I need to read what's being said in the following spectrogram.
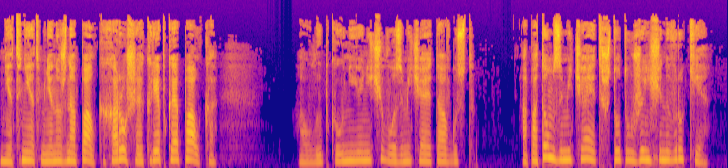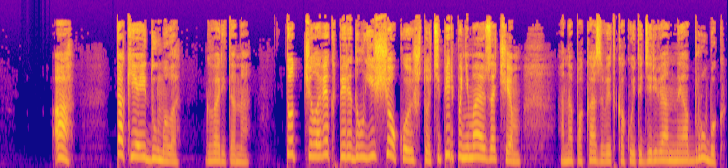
«Нет-нет, мне нужна палка, хорошая, крепкая палка». А улыбка у нее ничего, замечает Август. А потом замечает что-то у женщины в руке. «А, так я и думала», — говорит она. «Тот человек передал еще кое-что, теперь понимаю, зачем». Она показывает какой-то деревянный обрубок,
